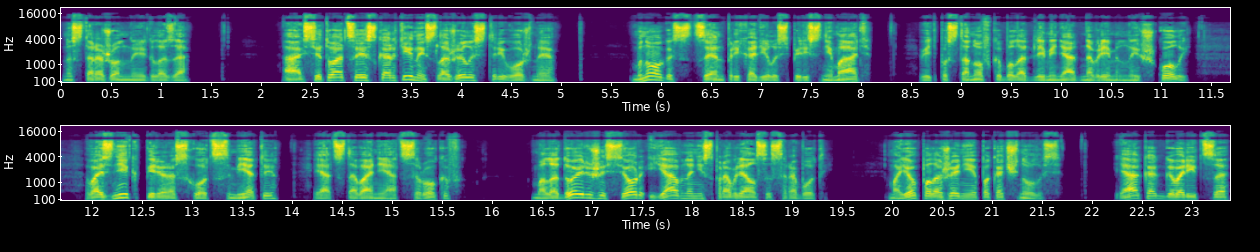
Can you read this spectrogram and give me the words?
настороженные глаза. А ситуация с картиной сложилась тревожная. Много сцен приходилось переснимать, ведь постановка была для меня одновременной школой. Возник перерасход сметы и отставание от сроков. Молодой режиссер явно не справлялся с работой. Мое положение покачнулось. Я, как говорится,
